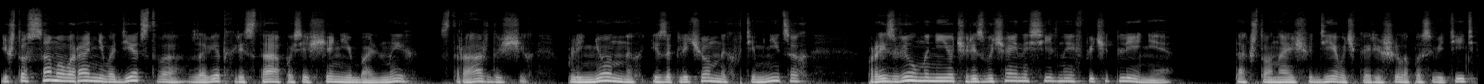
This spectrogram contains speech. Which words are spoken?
и что с самого раннего детства завет Христа о посещении больных, страждущих, плененных и заключенных в темницах произвел на нее чрезвычайно сильное впечатление, так что она еще девочкой решила посвятить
